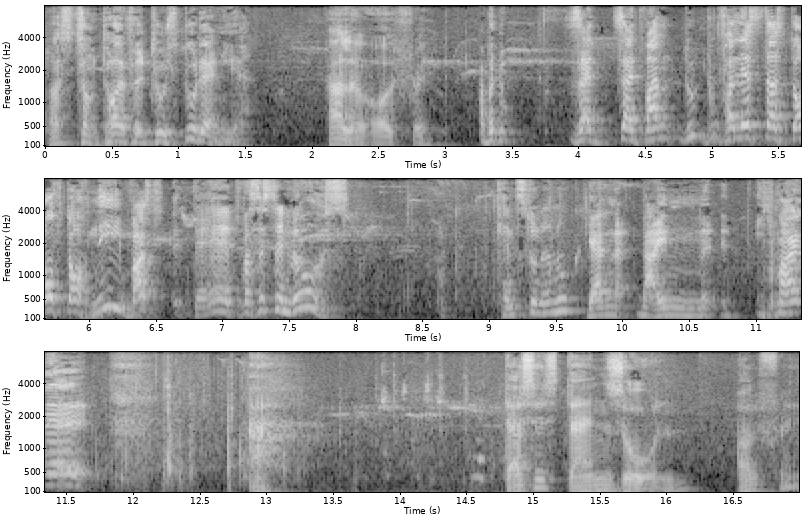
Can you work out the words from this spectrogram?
was zum Teufel tust du denn hier? Hallo, Alfred. Aber du, seit, seit wann? Du, du verlässt das Dorf doch nie, was? Dad, was ist denn los? Kennst du Nanook? Ja, nein, ich meine... Ah. Das ist dein Sohn, Alfred?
